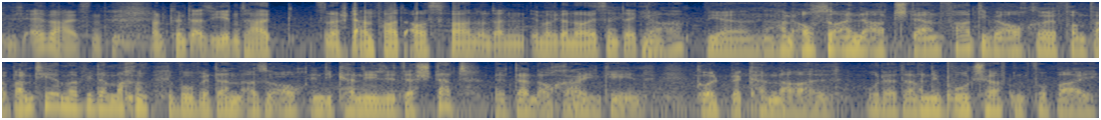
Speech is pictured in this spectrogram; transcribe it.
Die nicht Elbe heißen. Man könnte also jeden Tag zu einer Sternfahrt ausfahren und dann immer wieder Neues entdecken? Ja, wir haben auch so eine Art Sternfahrt, die wir auch äh, vom Verband hier immer wieder machen, wo wir dann also auch in die Kanäle der Stadt äh, dann auch reingehen. Goldbeck-Kanal oder dann an den Botschaften vorbei.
